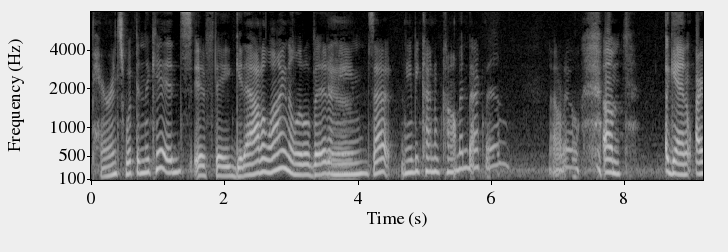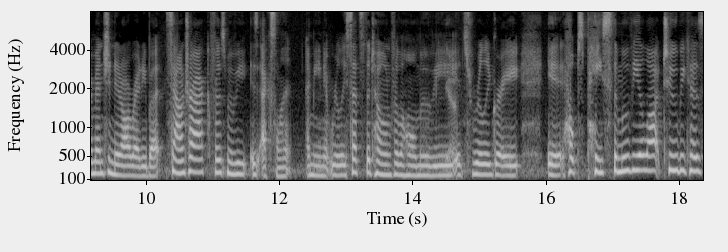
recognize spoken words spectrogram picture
parents whipping the kids if they get out of line a little bit. I mean, is that maybe kind of common back then? I don't know. Um, again, I mentioned it already, but soundtrack for this movie is excellent. I mean, it really sets the tone for the whole movie. Yeah. It's really great. It helps pace the movie a lot too because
